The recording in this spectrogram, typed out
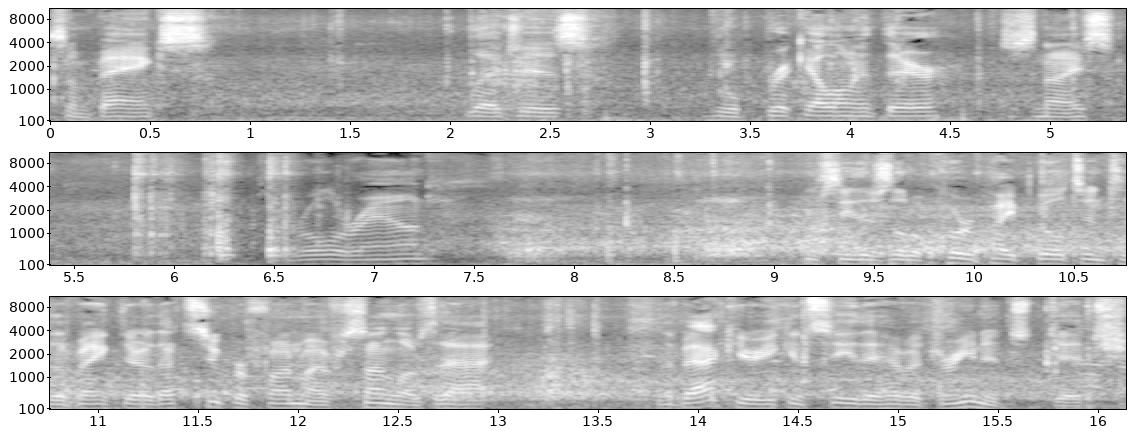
Some banks, ledges, little brick element there, which is nice. roll around. You see there's a little quarter pipe built into the bank there. That's super fun. My son loves that. In the back here, you can see they have a drainage ditch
